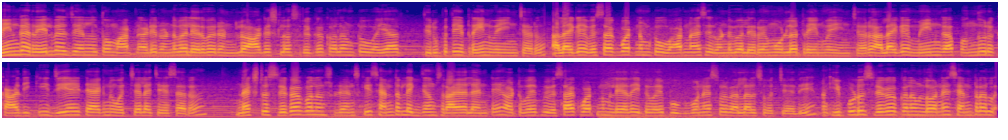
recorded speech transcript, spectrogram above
మెయిన్గా రైల్వే జైన్లతో మాట్లాడి రెండు వేల ఇరవై రెండులో ఆగస్టులో Srikakulam to via Tirupati train వేయించారు. అలాగే విశాఖపట్నం టు వారణాసి రెండు వేల ఇరవై మూడులో ట్రైన్ వేయించారు. అలాగే మెయిన్గా పొందూరు ఖాదీకి జీఐ ట్యాగ్ను వచ్చేలా చేశారు. నెక్స్ట్ శ్రీకాకుళం స్టూడెంట్స్కి సెంట్రల్ ఎగ్జామ్స్ రాయాలంటే అటువైపు విశాఖపట్నం లేదా ఇటువైపు భువనేశ్వర్ వెళ్ళాల్సి వచ్చేది. ఇప్పుడు శ్రీకాకుళంలోనే సెంట్రల్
